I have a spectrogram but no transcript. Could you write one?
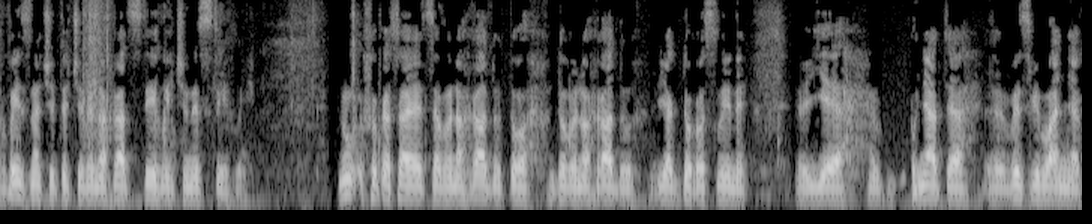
визначити, чи виноград стиглий, чи не стиглий. Ну, що касається винограду, то до винограду, як до рослини, є поняття е, визрівання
